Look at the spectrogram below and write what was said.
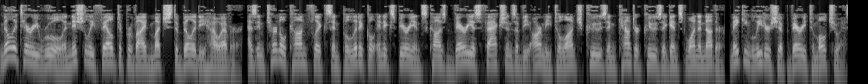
Military rule initially failed to provide much stability however, as internal conflicts and political inexperience caused various factions of the army to launch coups and counter-coups against one another, making leadership very tumultuous.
